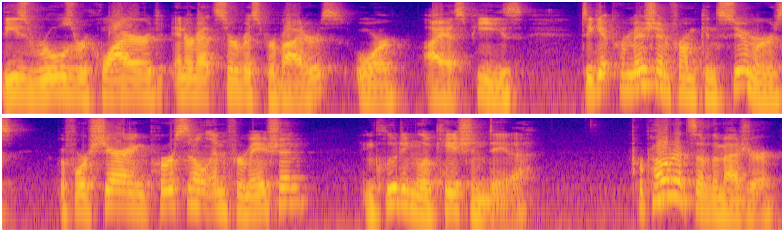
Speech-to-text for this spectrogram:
These rules required Internet Service Providers, or ISPs, to get permission from consumers before sharing personal information, including location data. Proponents of the measure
